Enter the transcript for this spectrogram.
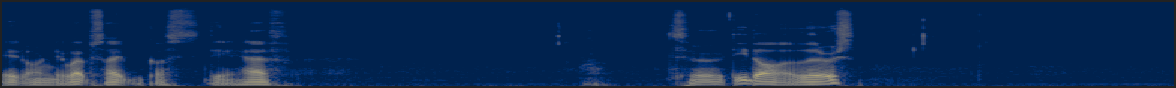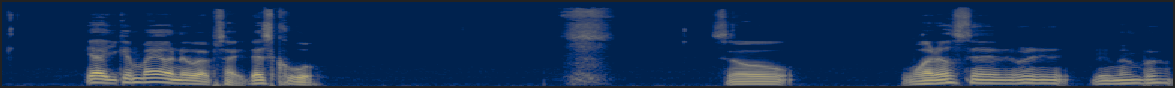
it on their website because they have thirty dollars. Yeah, you can buy on the website. That's cool. So, what else did I really remember?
